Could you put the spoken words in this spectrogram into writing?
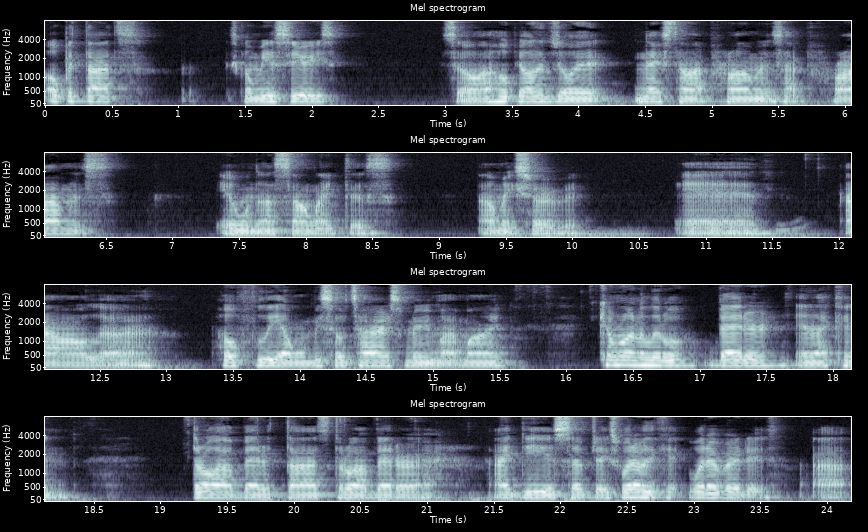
Open Thoughts. It's gonna be a series. So I hope y'all enjoy it. Next time I promise, I promise, it will not sound like this. I'll make sure of it. And I'll, uh, hopefully, I won't be so tired, so maybe my mind can run a little better and I can throw out better thoughts, throw out better ideas, subjects, whatever, the, whatever it is. Uh,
